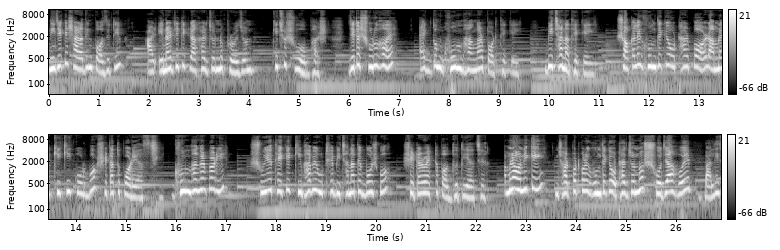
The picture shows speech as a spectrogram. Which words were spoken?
নিজেকে সারাদিন পজিটিভ আর এনার্জেটিক রাখার জন্য প্রয়োজন কিছু সু অভ্যাস যেটা শুরু হয় একদম ঘুম ভাঙার পর থেকেই, বিছানা থেকেই। সকালে ঘুম থেকে ওঠার পর আমরা কি কি করব সেটা তো পরে আসছি। ঘুম ভাঙার পরই শুয়ে থেকে কীভাবে উঠে বিছানাতে বসবো সেটারও একটা পদ্ধতি আছে। আমরা অনেকেই ঝটপট করে ঘুম থেকে ওঠার জন্য সোজা হয়ে বালিশ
